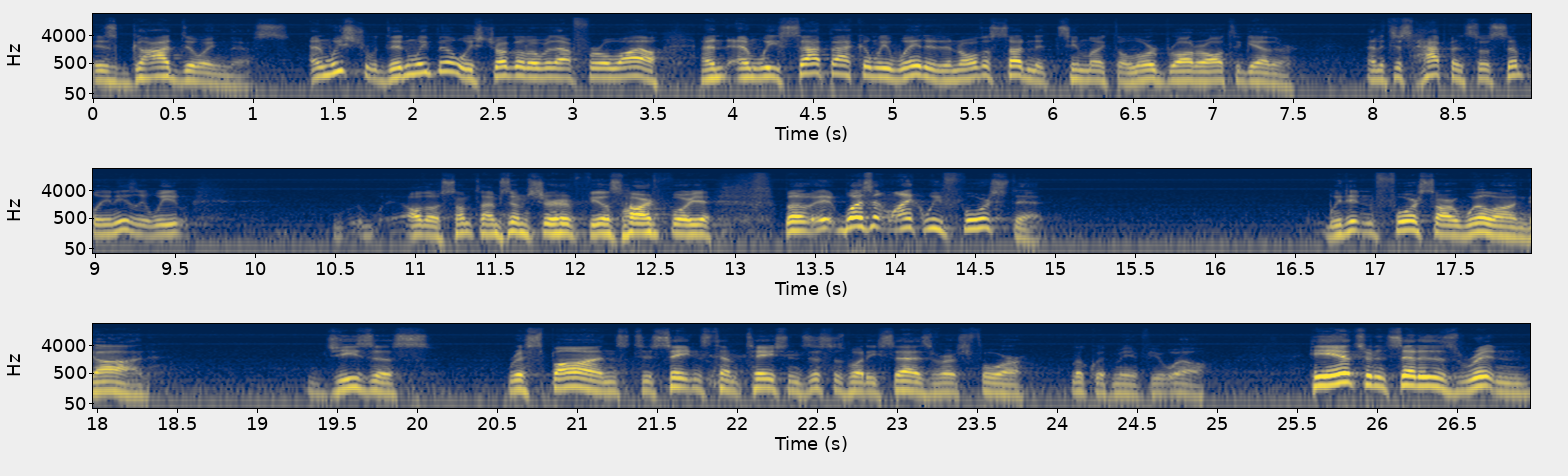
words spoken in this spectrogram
Is God doing this? And we didn't we, Bill? We struggled over that for a while. And, and we sat back and we waited, and all of a sudden it seemed like the Lord brought it all together. And it just happened so simply and easily. We, although sometimes I'm sure it feels hard for you, but it wasn't like we forced it. We didn't force our will on God. Jesus responds to Satan's temptations. This is what he says, verse 4. Look with me, if you will. He answered and said, It is written,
